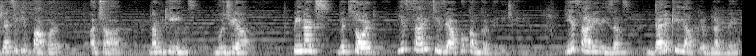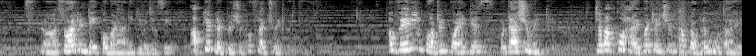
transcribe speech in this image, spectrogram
जैसे कि पापड़, अचार, नमकीन्स भुजिया पीनट्स विद सॉल्ट ये सारी चीज़ें आपको कम कर देनी चाहिए। ये सारी रीजंस डायरेक्टली आपके ब्लड में सॉल्ट इनटेक को बढ़ाने की वजह से आपके ब्लड प्रेशर को फ्लक्चुएट करते हैं। A very important point is potassium intake जब आपको हाइपरटेंशन का प्रॉब्लम होता है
